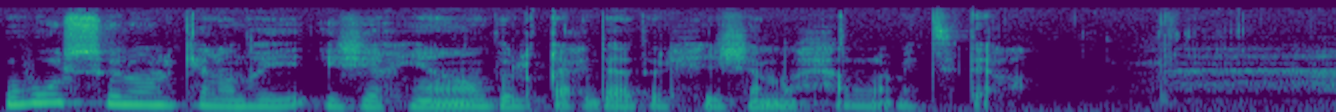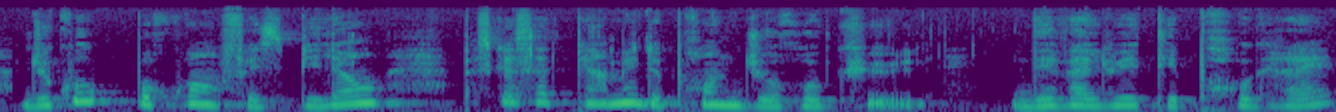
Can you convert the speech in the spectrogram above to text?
ou selon le calendrier égérien, Dhul Qa'da, Dhul Hijjah, Muharram, etc. Du coup, pourquoi on fait ce bilan? Parce que ça te permet de prendre du recul, d'évaluer tes progrès,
